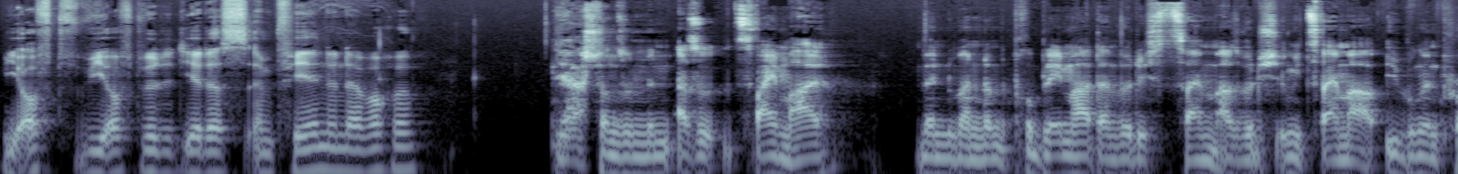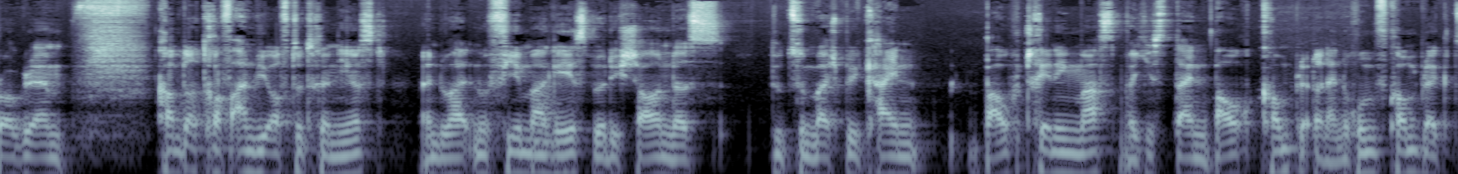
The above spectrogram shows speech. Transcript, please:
wie oft, wie oft würdet ihr das empfehlen in der Woche? Ja, schon so, min- also zweimal. Wenn man damit Probleme hat, dann würde ich zweimal, also würde ich irgendwie zweimal Übungen programmen. Kommt auch drauf an, wie oft du trainierst. Wenn du halt nur viermal Mhm. gehst, würde ich schauen, dass du zum Beispiel kein Bauchtraining machst, welches deinen Bauch komplett oder deinen Rumpf komplett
